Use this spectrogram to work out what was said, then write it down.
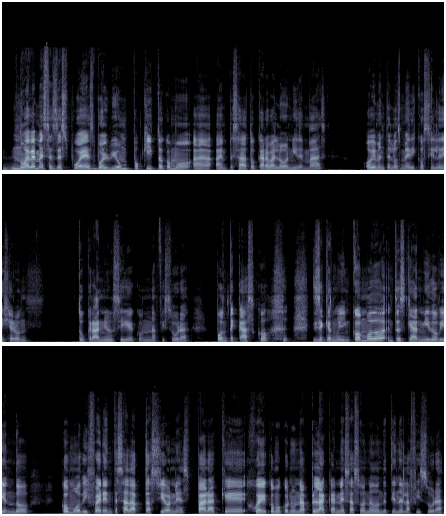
nueve meses después volvió un poquito como a, a empezar a tocar balón y demás. Obviamente los médicos sí le dijeron, tu cráneo sigue con una fisura, ponte casco, dice que es muy incómodo, entonces que han ido viendo como diferentes adaptaciones para que juegue como con una placa en esa zona donde tiene la fisura.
